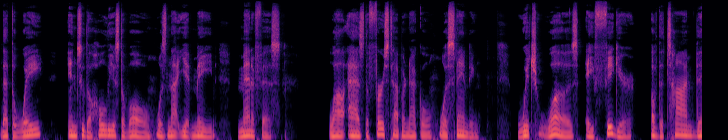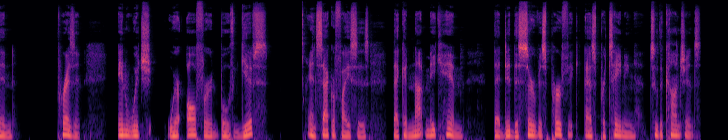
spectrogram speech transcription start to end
that the way into the holiest of all was not yet made manifest while as the first tabernacle was standing, which was a figure of the time then present, in which were offered both gifts and sacrifices that could not make him that did the service perfect as pertaining to the conscience.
